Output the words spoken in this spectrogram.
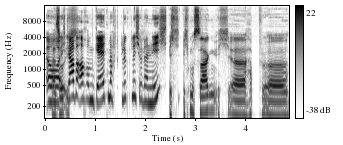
Oh, Also ich, ich- glaube auch um Geld macht glücklich oder nicht. ich, ich muss sagen, ich äh, habe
